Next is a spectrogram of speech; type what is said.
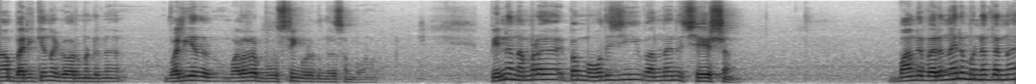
ആ ഭരിക്കുന്ന ഗവൺമെന്റിന് വലിയത് വളരെ ബൂസ്റ്റിംഗ് കൊടുക്കുന്നൊരു സംഭവമാണ്. പിന്നെ നമ്മുടെ ഇപ്പം മോദിജി വന്നതിന് ശേഷം വന്ന് വരുന്നതിന് മുന്നേ തന്നെ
